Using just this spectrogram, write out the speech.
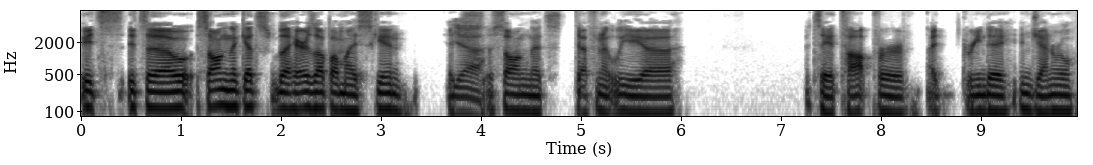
it's it's a song that gets the hairs up on my skin. It's Yeah. a song that's definitely uh, I'd say a top for uh, Green Day in general.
